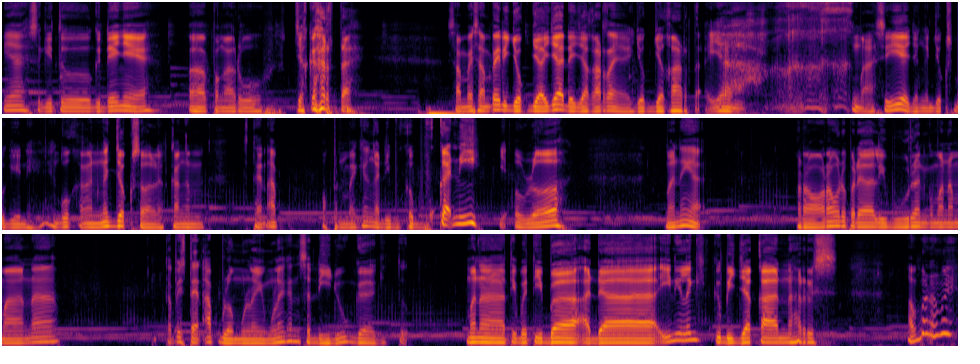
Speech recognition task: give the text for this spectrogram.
Ya segitu gedenya ya uh, pengaruh Jakarta. Sampai-sampai di Jogja aja ada Jakarta ya, Yogyakarta. Ya masih aja ngejokes begini. Gue kangen ngejok soalnya, kangen stand up open mic-nya nggak dibuka-buka nih. Ya Allah, mana ya? Orang-orang udah pada liburan ke mana-mana, tapi stand up belum mulai-mulai kan sedih juga gitu. Mana tiba-tiba ada ini lagi kebijakan harus apa namanya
